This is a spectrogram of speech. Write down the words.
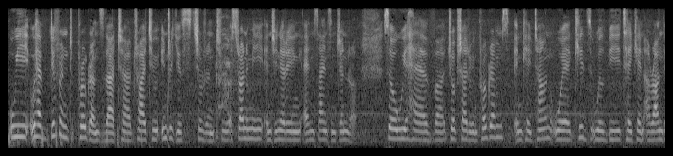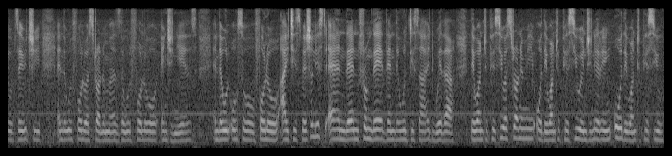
We we have different programs that uh, try to introduce children to astronomy, engineering, and science in general. So we have uh, job shadowing programs in Cape Town where kids will be taken around the observatory and they will follow astronomers, they will follow engineers, and they will also follow IT specialists. And then from there, then they will decide whether they want to pursue astronomy or they want to pursue engineering or they want to pursue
